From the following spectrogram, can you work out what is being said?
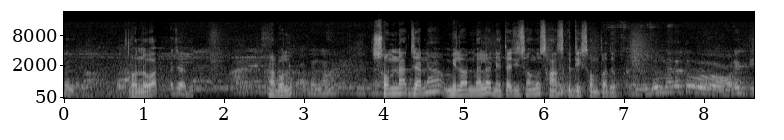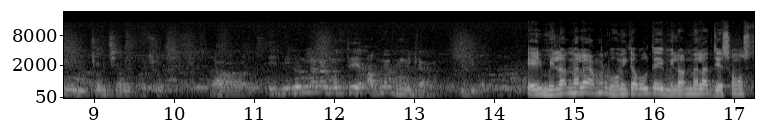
ধন্যবাদ। ধন্যবাদ আচ্ছা হ্যাঁ বলুন। সোমনাথ জানা মিলন মেলা নেতাজি সংঘ সাংস্কৃতিক সম্পাদক। মিলন মেলা তো অনেক দিন চলছে অনেক বছর। এই মিলন মেলার মধ্যে আপনার ভূমিকা যদি বলেন। এই মিলন মেলায় আমার ভূমিকা বলতে এই মিলন মেলার যে সমস্ত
